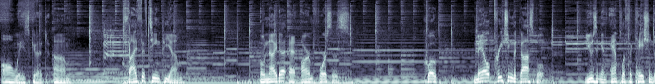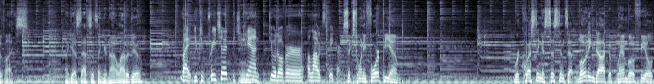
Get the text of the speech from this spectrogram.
always good. Um, 5.15 p.m., Oneida at Armed Forces, quote, male preaching the gospel using an amplification device. I guess that's the thing you're not allowed to do. Right. You can preach it, but you Mm-hmm. can't do it over a loudspeaker. 6:24 p.m. Requesting assistance at loading dock of Lambeau Field,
